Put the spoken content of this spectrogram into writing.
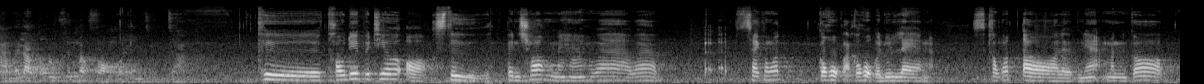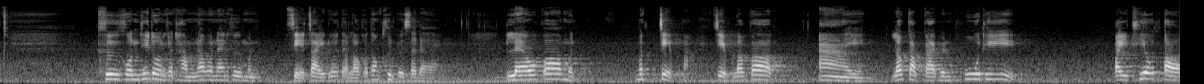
ทำให้เราต้องลุกขึ้นมาฟ้องอย่างจริงจังคือเขาได้ไปเที่ยวออกสื่อเป็นช่องนะคะว่าว่าเอ่อใช้คำว่าโกหกอะโกหกแบบรุนแรงอะ คำว่าตออะไรแบบเนี้ยมันก็ คือคนที่โดนกระทำนะวันนั้นคือมันเสียใจด้วยแต่เราก็ต้องขึ้นไปแสดง แล้วก็เหมือนมันเจ็บอะเจ็บแล้วก็อาย แล้วกลับกลายเป็นผู้ที่ไปเที่ยวตอ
